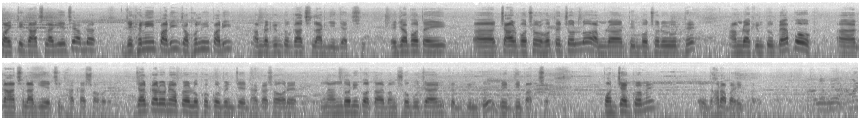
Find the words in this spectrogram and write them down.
কয়েকটি গাছ লাগিয়েছি, আমরা যেখানেই পারি, যখনই পারি, আমরা কিন্তু গাছ লাগিয়ে যাচ্ছি। এ যাবৎ এই চার বছর হতে চলল, আমরা তিন বছরের ঊর্ধ্বে। আমরা কিন্তু ব্যাপক গাছ লাগিয়েছি ঢাকা শহরে। যার কারণে আপনারা লক্ষ্য করবেন যে ঢাকা শহরের নান্দনিকতা এবং সবুজায়ন কিন্তু বৃদ্ধি পাচ্ছে, পর্যায়ক্রমে, ধারাবাহিকভাবে। আমার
